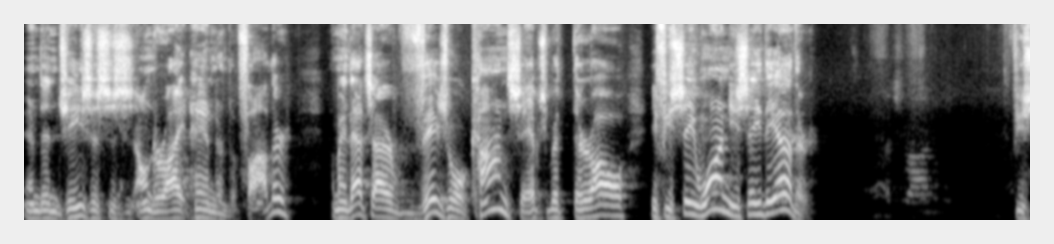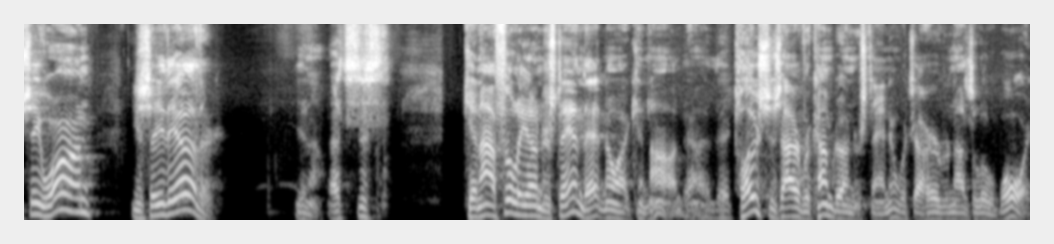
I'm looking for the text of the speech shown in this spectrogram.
and then Jesus is on the right hand of the Father. I mean, that's our visual concepts, but they're all, if you see one, you see the other. If you see one, you see the other. You know, that's just, can I fully understand that? No, I cannot. Uh, the closest I ever come to understanding, which I heard when I was a little boy,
